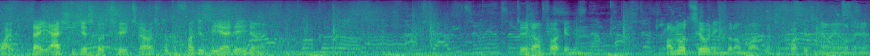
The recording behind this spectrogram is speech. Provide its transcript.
Wait, they actually just got two turrets? What the fuck is the AD doing? Dude, I'm fucking... I'm not tilting, but I'm like, what the fuck is going on here?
